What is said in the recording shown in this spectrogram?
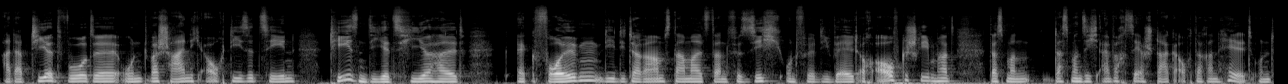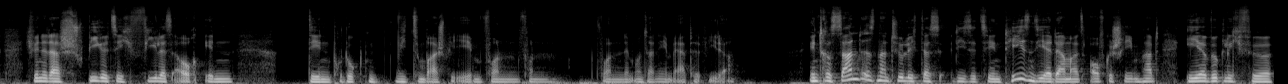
adaptiert wurde und wahrscheinlich auch diese zehn Thesen, die jetzt hier halt äh, folgen, die Dieter Rams damals dann für sich und für die Welt auch aufgeschrieben hat, dass man, dass man sich einfach sehr stark auch daran hält. Und ich finde, da spiegelt sich vieles auch in den Produkten, wie zum Beispiel eben von, von, von dem Unternehmen Apple wieder. Interessant ist natürlich, dass diese zehn Thesen, die er damals aufgeschrieben hat, eher wirklich für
